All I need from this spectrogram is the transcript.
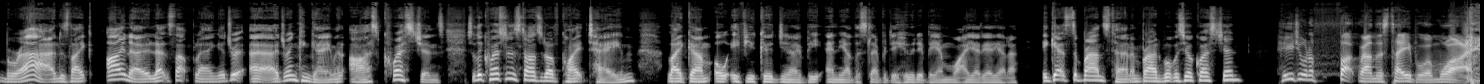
Brad is like, I know, let's start playing a, dr- a, drinking game and ask questions. So the questions started off quite tame, like, um, oh, if you could, you know, be any other celebrity, who would it be and why, yada, yada, yada. It gets to Brad's turn. And Brad, what was your question? Who do you want to fuck around this table and why?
